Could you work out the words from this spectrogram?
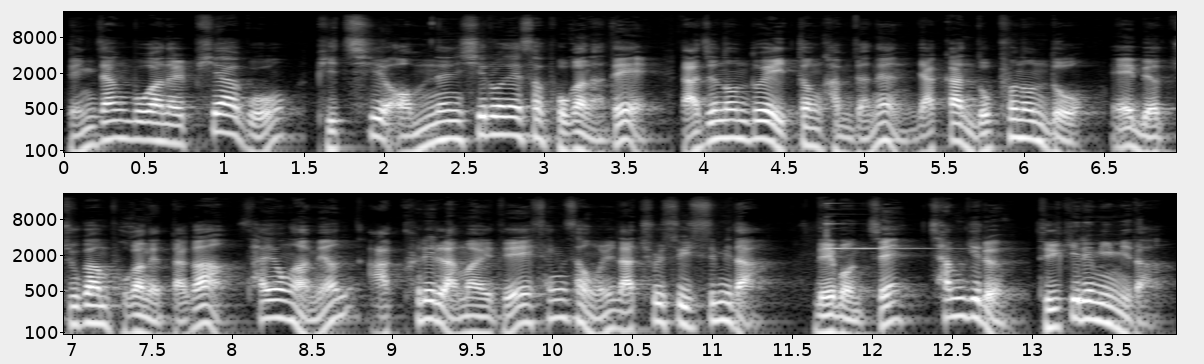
냉장 보관을 피하고 빛이 없는 실온에서 보관하되 낮은 온도에 있던 감자는 약간 높은 온도에 몇 주간 보관했다가 사용하면 아크릴아마이드의 생성을 낮출 수 있습니다. 네 번째, 참기름, 들기름입니다.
